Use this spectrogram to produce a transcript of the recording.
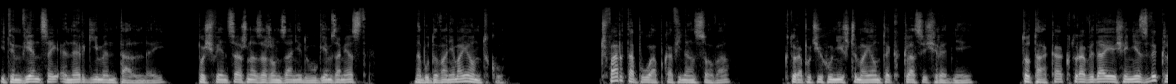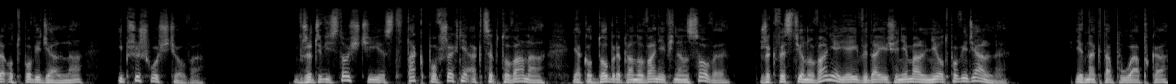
I tym więcej energii mentalnej poświęcasz na zarządzanie długiem zamiast na budowanie majątku. Czwarta pułapka finansowa, która po cichu niszczy majątek klasy średniej, to taka, która wydaje się niezwykle odpowiedzialna i przyszłościowa. W rzeczywistości jest tak powszechnie akceptowana jako dobre planowanie finansowe, że kwestionowanie jej wydaje się niemal nieodpowiedzialne. Jednak ta pułapka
